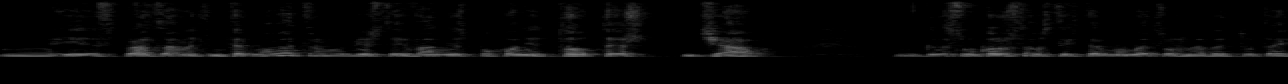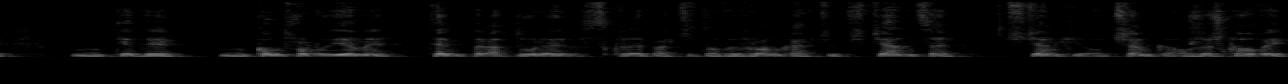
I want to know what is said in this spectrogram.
mm, i sprawdzamy tym termometrem, również tej wannie spokojnie, to też działa. Zresztą korzystam z tych termometrów nawet tutaj, kiedy kontrolujemy temperaturę w sklepach, czy to we Wronkach, czy w Trzciance, Trzcianki od Trzemka Orzeszkowej,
